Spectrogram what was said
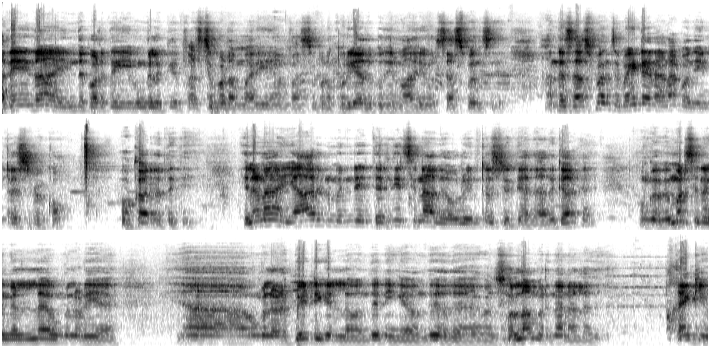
அதே தான் இந்த படத்துக்கு இவங்களுக்கு ஃபஸ்ட்டு படம் மாதிரி என் ஃபஸ்ட்டு படம் புரியாத புதிர் மாதிரி ஒரு சஸ்பென்ஸு அந்த சஸ்பென்ஸ் மெயின்டைன் ஆனால் கொஞ்சம் இன்ட்ரெஸ்ட் இருக்கும் உட்கார்றதுக்கு. இல்லைன்னா யாருன்னு முன்னாடி தெரிஞ்சிருச்சுன்னா அது அவ்வளோ இன்ட்ரெஸ்ட் இருக்காது. அதுக்காக உங்கள் விமர்சனங்களில் உங்களுடைய உங்களோட பேட்டிகளில் வந்து நீங்கள் வந்து அதை சொல்லாமல் இருந்தால் நல்லது. தேங்க்யூ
